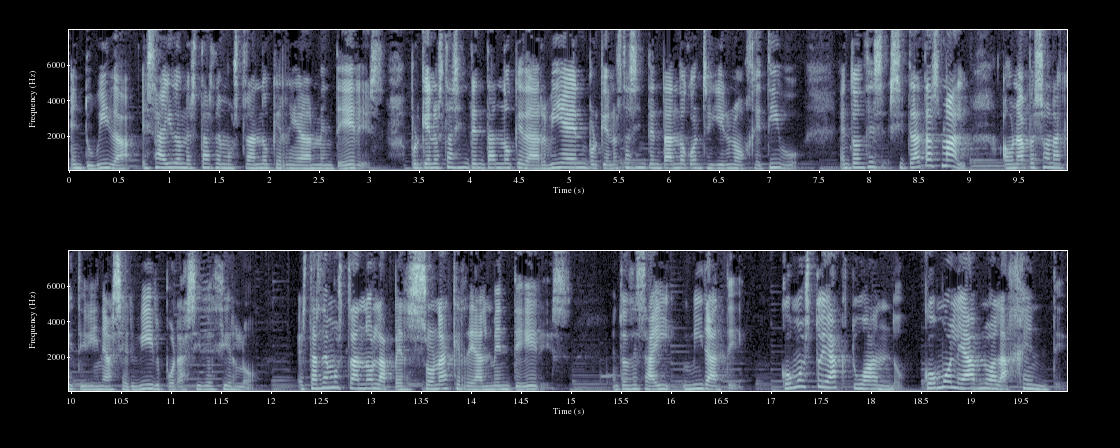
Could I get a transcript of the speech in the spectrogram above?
en tu vida, es ahí donde estás demostrando que realmente eres, porque no estás intentando quedar bien, porque no estás intentando conseguir un objetivo. Entonces, si tratas mal a una persona que te viene a servir, por así decirlo, estás demostrando la persona que realmente eres. Entonces ahí mírate, cómo estoy actuando, cómo le hablo a la gente,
